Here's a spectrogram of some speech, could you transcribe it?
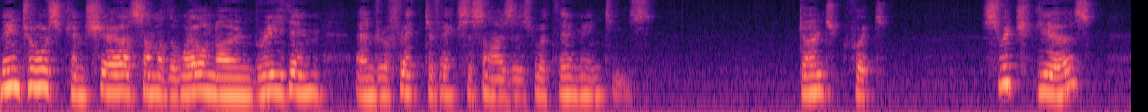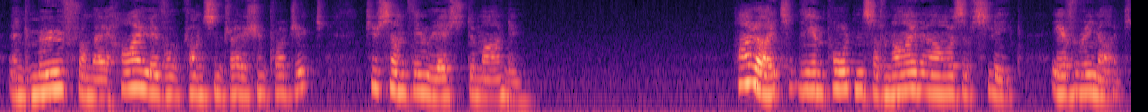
Mentors can share some of the well known breathing and reflective exercises with their mentees. Don't quit. Switch gears and move from a high level concentration project to something less demanding. Highlight the importance of nine hours of sleep every night.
